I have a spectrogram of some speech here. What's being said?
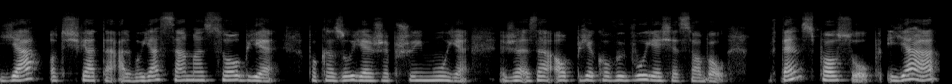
Ja od świata albo ja sama sobie pokazuję, że przyjmuję, że zaopiekowywuję się sobą. W ten sposób ja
